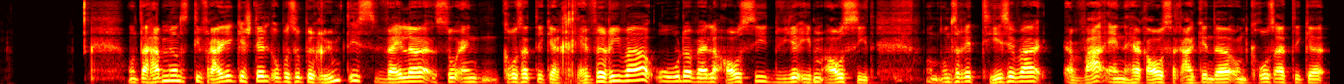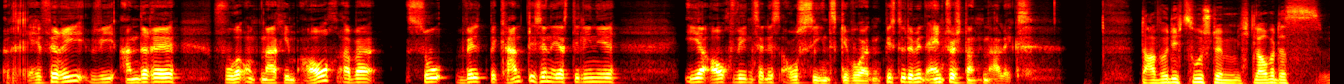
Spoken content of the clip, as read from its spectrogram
Und da haben wir uns die Frage gestellt, ob er so berühmt ist, weil er so ein großartiger Referee war oder weil er aussieht, wie er eben aussieht. Und unsere These war, er war ein herausragender und großartiger Referee, wie andere vor und nach ihm auch, aber so weltbekannt ist er in erster Linie eher auch wegen seines Aussehens geworden. Bist du damit einverstanden, Alex? Da würde ich zustimmen. Ich glaube, dass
